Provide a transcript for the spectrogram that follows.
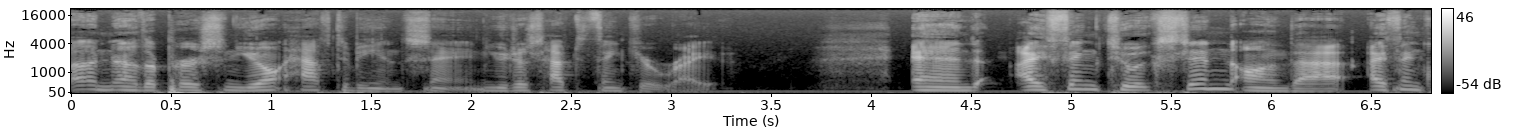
another person, you don't have to be insane. You just have to think you're right. And I think to extend on that, I think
